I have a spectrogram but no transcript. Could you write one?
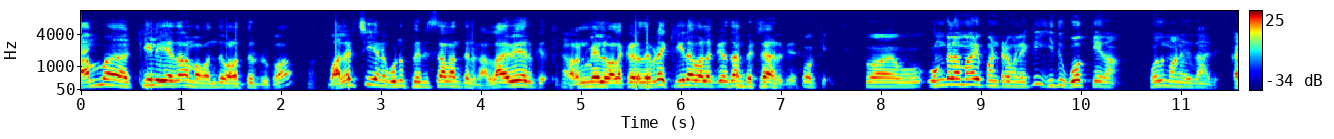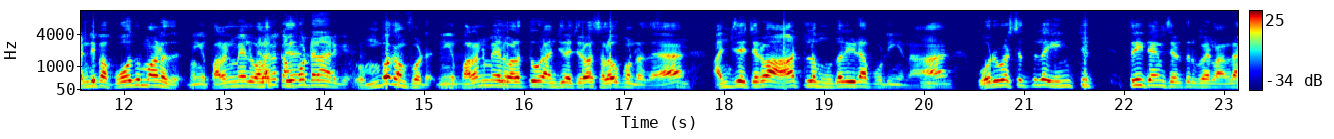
நம்ம கீழேயே தான் நம்ம வந்து வளர்த்துட்டு இருக்கோம். வளர்ச்சி எனக்கு ஒன்றும் பெருசாலாம் தெரியல. நல்லாவே இருக்கு. பரன்மேல் வளர்க்குறத விட கீழே வளர்க்குறது தான் பெட்டரா இருக்கு. ஓகே. இப்போ உங்களை மாதிரி பண்ணுறவங்களுக்கு இது ஓகே தான். போதுமானது தான் அது. கண்டிப்பா போதுமானது. நீங்க பரன்மேல் எல்லாமே வளர்த்து கம்ஃபர்ட்டாக தான் இருக்கு. ரொம்ப கம்ஃபர்ட் நீங்க ம். பரன்மேல் வளர்த்து ஒரு அஞ்சு லட்ச ரூபா செலவு பண்றத. அஞ்சு லட்ச ரூபா ஆட்டுல முதலீடா போட்டீங்கன்னா. ஒரு வருஷத்துல இன்ட்டு த்ரீ டைம்ஸ் எடுத்துட்டு போயிடலாம்ல?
